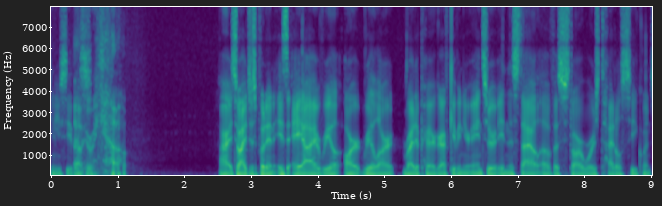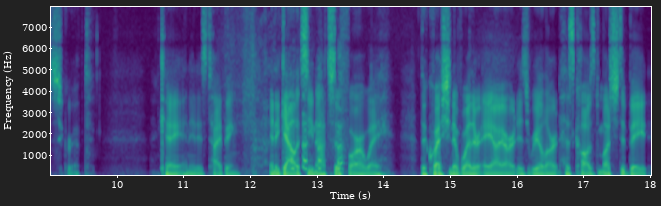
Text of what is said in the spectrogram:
Can you see oh, this? Oh, here we go. All right, so I just put in is AI real art, real art? Write a paragraph giving your answer in the style of a Star Wars title sequence script. Okay, and it is typing. In a galaxy not so far away, the question of whether AI art is real art has caused much debate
